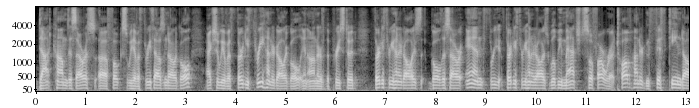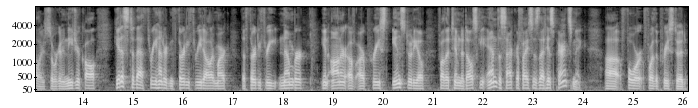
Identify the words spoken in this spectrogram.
thequestatlanta.com this hour. Uh, folks, we have a $3,000 goal. Actually, we have a $3,300 goal in honor of the priesthood. $3,300 goal this hour, and $3,300 will be matched so far. We're at $1,215, so we're going to need your call. Get us to that $333 mark, the 33 number, in honor of our priest in studio, Father Tim Nadolski, and the sacrifices that his parents make uh, for, for the priesthood.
